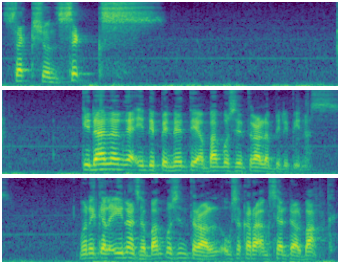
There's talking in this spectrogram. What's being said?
Section 6 kinahanglan nga independente ang Bangko Sentral ng Pilipinas. Muna kalainan sa Bangko Sentral o sa karaang Central Bank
